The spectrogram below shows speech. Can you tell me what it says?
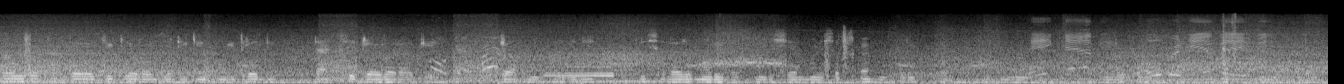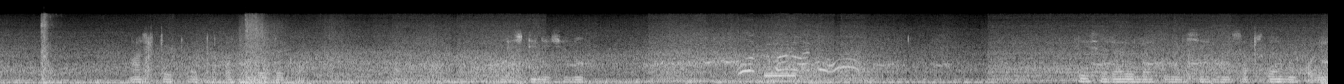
ನಾವಿವತ್ತು G T ವೈಸಟಿ game ಇದರಲ್ಲಿ taxi driver ಆಗಿ ಜಾಬ್ ಮಾಡ್ತಾ ಇದ್ದೀನಿ ಪ್ಲೀಸ್ ಎಲ್ಲರೂ ನೋಡಿ ಲೈಕ್ ಮಾಡಿ ಶೇರ್ ಮಾಡಿ ಸಬ್ಸ್ಕ್ರೈಬ್ ಮಾಡ್ಕೊಳ್ಳಿ Hey, Gabby, over here, baby. Hospital ಹತ್ರ ಕರ್ಕೊಂಡು ಹೋಗ್ಬೇಕು ಡೆಸ್ಟಿನೇಷನು ಪ್ಲೀಸ್ ಎಲ್ಲರೂ ಲೈಕ್ ಮಾಡಿ ಶೇರ್ ಮಾಡಿ ಸಬ್ಸ್ಕ್ರೈಬ್ ಮಾಡ್ಕೊಳ್ಳಿ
